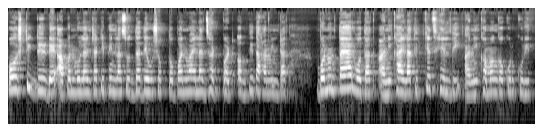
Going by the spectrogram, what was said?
पौष्टिक डिरडे आपण मुलांच्या टिफिनला सुद्धा देऊ शकतो. बनवायला झटपट अगदी दहा मिनिटात बनून तयार होतात आणि खायला तितकेच हेल्दी आणि खमंग कुरकुरीत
